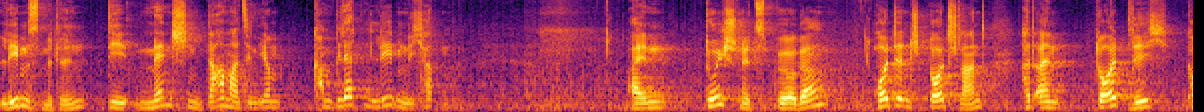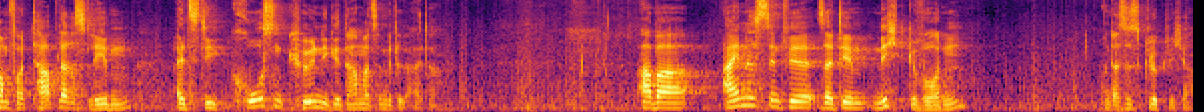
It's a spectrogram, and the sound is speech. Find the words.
Lebensmitteln, die Menschen damals in ihrem kompletten Leben nicht hatten. Ein Durchschnittsbürger heute in Deutschland hat ein deutlich komfortableres Leben als die großen Könige damals im Mittelalter. Aber eines sind wir seitdem nicht geworden, und das ist glücklicher.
